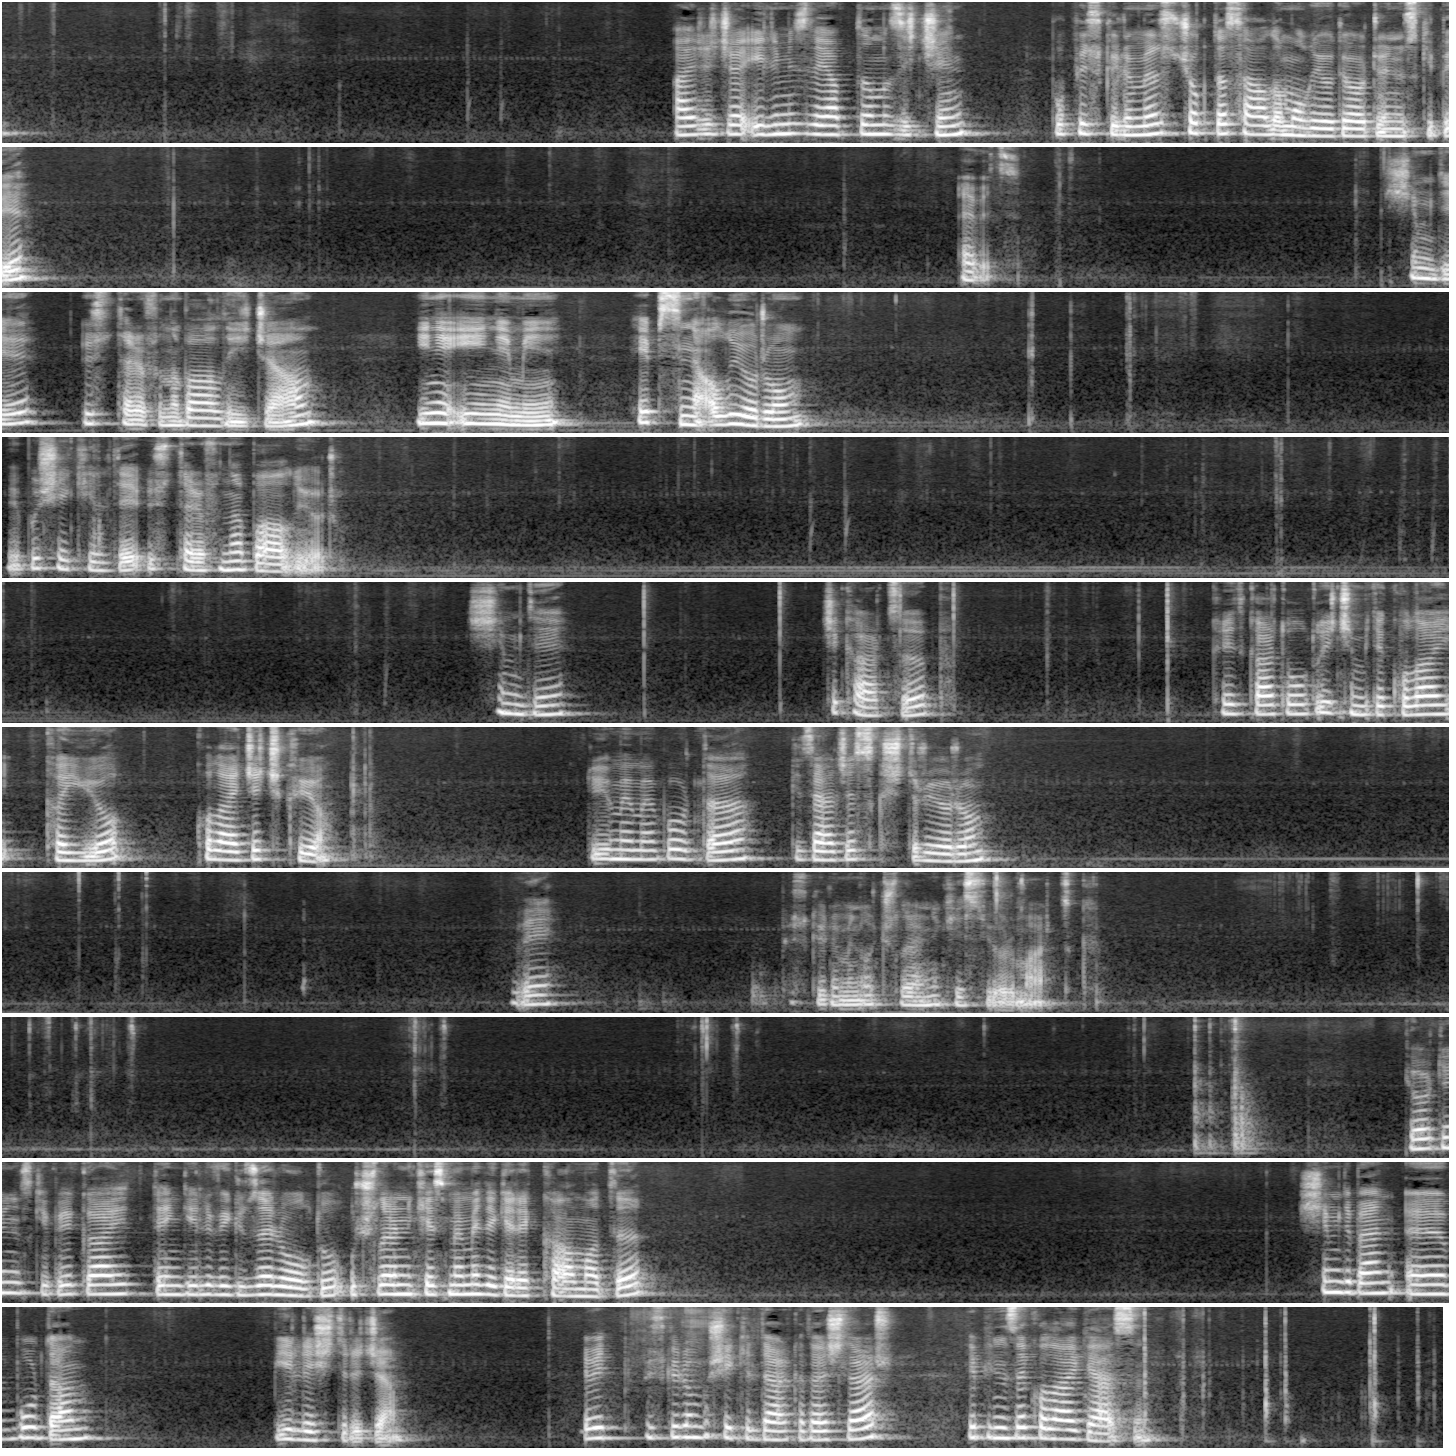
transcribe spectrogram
Ayrıca elimizle yaptığımız için bu püskülümüz çok da sağlam oluyor gördüğünüz gibi. Evet. Şimdi üst tarafını bağlayacağım. Yine iğnemi hepsini alıyorum. Ve bu şekilde üst tarafına bağlıyorum. Şimdi çıkartıp kredi kartı olduğu için bir de kolay kayıyor. Kolayca çıkıyor. Düğmemi burada güzelce sıkıştırıyorum. Ve püskülümün uçlarını kesiyorum artık. Gördüğünüz gibi gayet dengeli ve güzel oldu. Uçlarını kesmeme de gerek kalmadı. Şimdi ben e, buradan birleştireceğim. Evet püskülüm bu şekilde arkadaşlar. Hepinize kolay gelsin.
